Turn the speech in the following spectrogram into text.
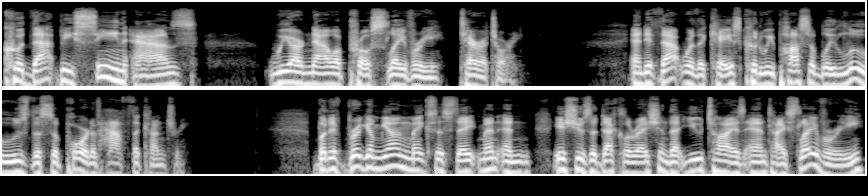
could that be seen as we are now a pro slavery territory? And if that were the case, could we possibly lose the support of half the country? But if Brigham Young makes a statement and issues a declaration that Utah is anti slavery,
